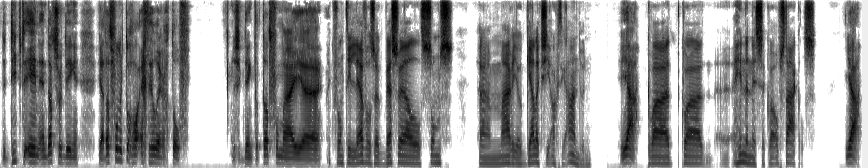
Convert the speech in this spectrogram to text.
De diepte in en dat soort dingen. Ja, dat vond ik toch wel echt heel erg tof. Dus ik denk dat dat voor mij. Uh... Ik vond die levels ook best wel soms uh, Mario Galaxy-achtig aandoen. Ja. Qua, qua uh, hindernissen, qua obstakels. Ja.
